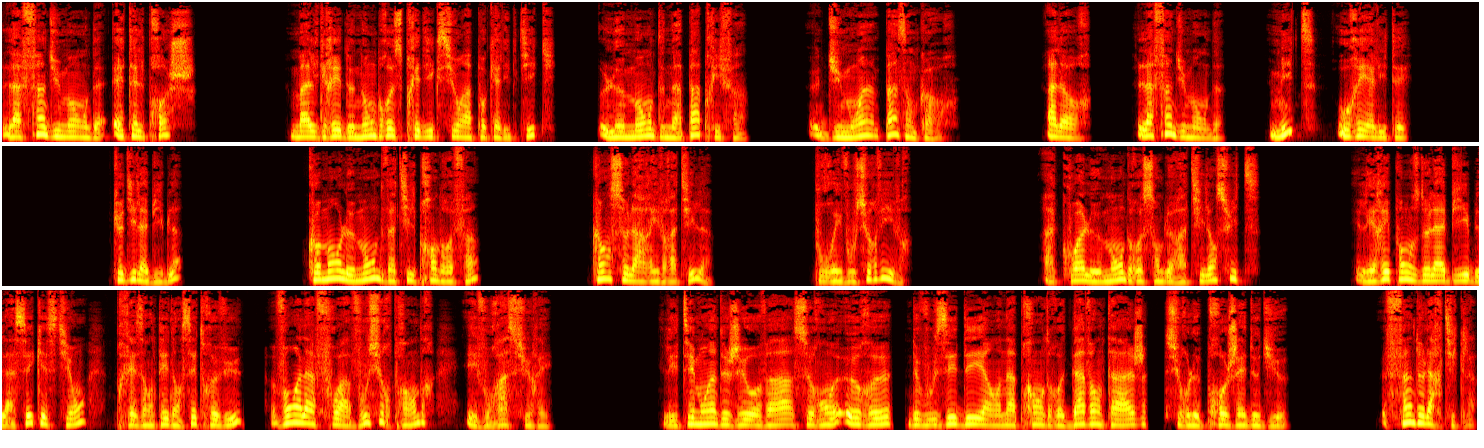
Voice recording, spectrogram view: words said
La fin du monde est-elle proche? Malgré de nombreuses prédictions apocalyptiques, le monde n'a pas pris fin. Du moins pas encore. Alors, la fin du monde, mythe ou réalité? Que dit la Bible? Comment le monde va-t-il prendre fin? Quand cela arrivera-t-il? Pourrez-vous survivre? À quoi le monde ressemblera-t-il ensuite? Les réponses de la Bible à ces questions, présentées dans cette revue, vont à la fois vous surprendre et vous rassurer. Les témoins de Jéhovah seront heureux de vous aider à en apprendre davantage sur le projet de Dieu. Fin de l'article.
